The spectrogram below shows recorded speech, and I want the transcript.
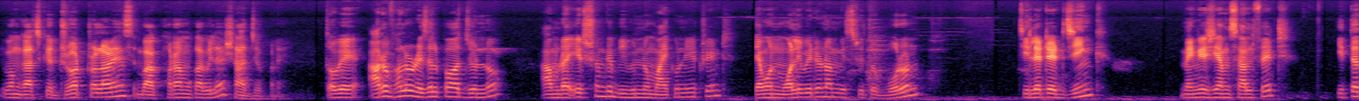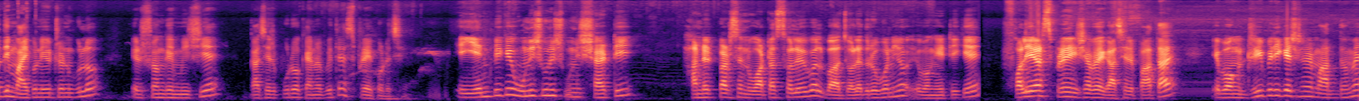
এবং গাছকে ড্রট টলারেন্স বা খরা মোকাবিলায় সাহায্য করে। তবে আরও ভালো রেজাল্ট পাওয়ার জন্য আমরা এর সঙ্গে বিভিন্ন মাইক্রোনিউট্রিয়েন্ট যেমন মলিবেডোনাম মিশ্রিত boron, chelated zinc magnesium sulphate ইত্যাদি মাইক্রোনিউট্রিয়েন্টগুলো এর সঙ্গে মিশিয়ে গাছের পুরো ক্যানোপিতে স্প্রে করেছি। এই এনপিকে উনিশ উনিশ উনিশ সারটি হান্ড্রেড পার্সেন্ট ওয়াটার সলিউবল বা জলে দ্রবণীয় এবং এটিকে ফলিয়ার স্প্রে হিসাবে গাছের পাতায় এবং ড্রিপ ইরিগেশনের মাধ্যমে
